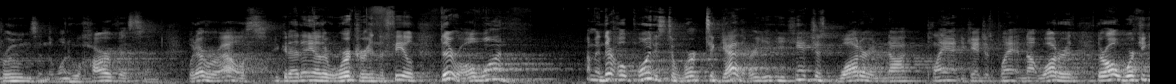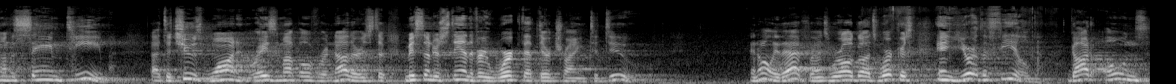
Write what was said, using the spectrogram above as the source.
prunes and the one who harvests and whatever else, you could add any other worker in the field, they're all one. I mean, their whole point is to work together. You, you can't just water and not plant. You can't just plant and not water. They're all working on the same team. Uh, to choose one and raise them up over another is to misunderstand the very work that they're trying to do. And not only that, friends, we're all God's workers, and you're the field. God owns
